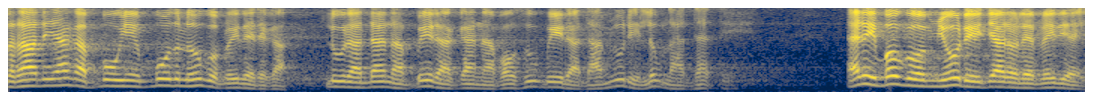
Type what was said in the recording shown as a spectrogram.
သရတရားကပိုရင်ပိုသလိုကိုပြိဿတကလူတာတန်းတာပေးတာကမ်းတာပေါ့စုပေးတာဒါမျိုးတွေလုံလာတတ်တယ် အဲ့ဒီပုံကိုယ်မျိုးတွေကြတော့လေပြိဿ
